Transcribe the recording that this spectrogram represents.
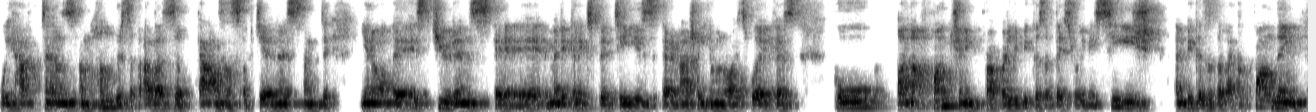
We have tens and hundreds of others of thousands of journalists and you know uh, students, uh, uh, medical expertise, international human rights workers who are not functioning properly because of the Israeli siege and because of the lack of funding,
